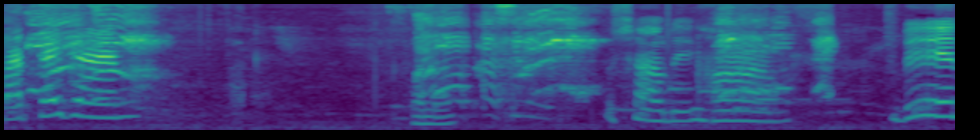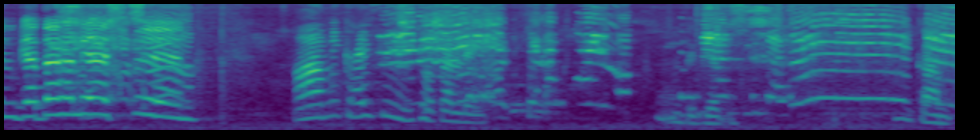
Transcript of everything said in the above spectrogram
ভাত সাউরে হ্যাঁ। বেন গেদা হলে আসবেন। আমি খাইছি সকালে। কান্ত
